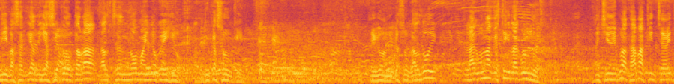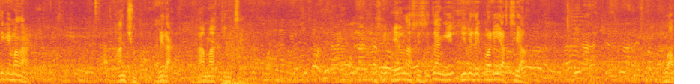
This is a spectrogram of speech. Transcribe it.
ni basakian iaziko autala galtzen no maino gehiago. Dukasukin. Egon, dukasu galduik, lagunak ez dik lagundu. Antxinekoak hamak kintze baitik emanak. Antxu, berak, hamak kintze. Egon azizitan gibelekoari hartzea. Guau.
